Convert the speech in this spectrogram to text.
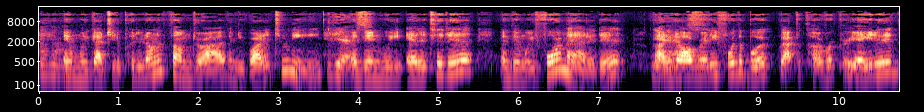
Mm-hmm. and we got you to put it on a thumb drive and you brought it to me Yes. and then we edited it and then we formatted it got it all ready for the book got the cover created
